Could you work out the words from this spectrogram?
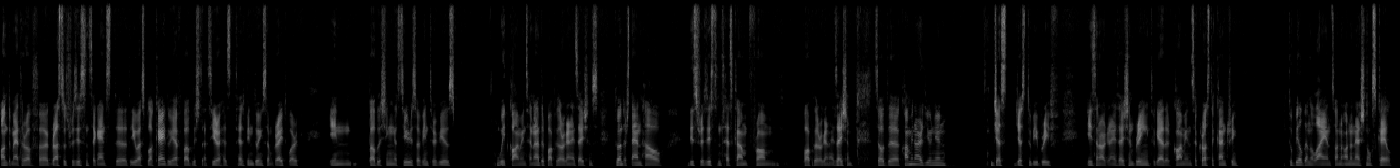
on the matter of uh, grassroots resistance against the, the us blockade we have published asira has, has been doing some great work in publishing a series of interviews with communes and other popular organizations to understand how this resistance has come from popular organization. So the communard union just just to be brief is an organization bringing together communes across the country to build an alliance on, on a national scale.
